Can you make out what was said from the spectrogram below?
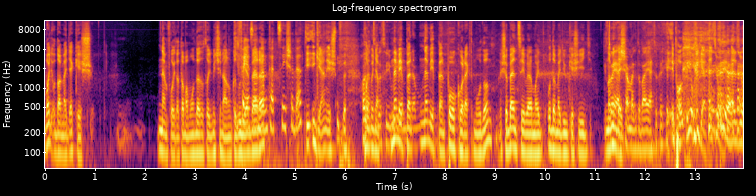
vagy oda megyek, és nem folytatom a mondatot, hogy mit csinálunk az új nem tetszésedet. I- igen, és hogy mondjam, tudod, hogy nem, éppen, nem éppen polkorrekt módon, és a Bencével majd oda megyünk, és így... Na. Tojással megdobáljátok őket. Jó, igen, ez jó, ez jó.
